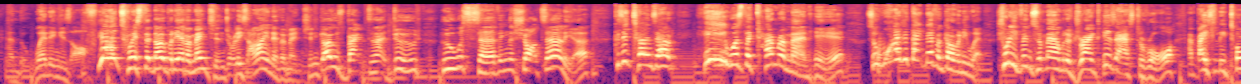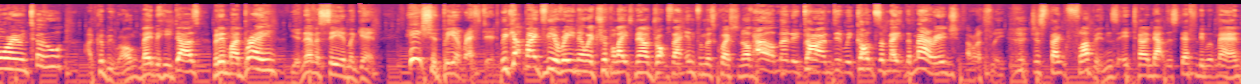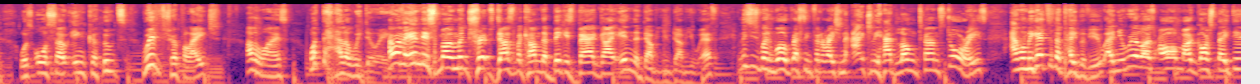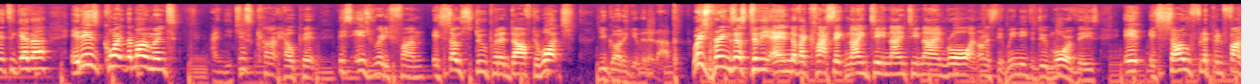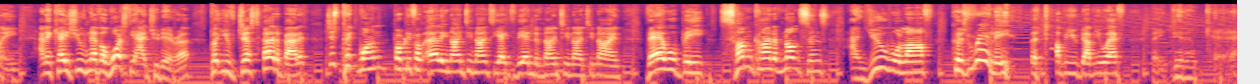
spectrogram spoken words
and the wedding is off. The other twist that nobody ever mentions, or at least I never mentioned, goes back to that dude who was serving the shots earlier, because it turns out he was the cameraman here. So why did that never go anywhere? Surely Vince McMahon would have dragged his ass to Raw and basically tore him in two. I could be wrong, maybe he does, but in my brain, you never see him again. He should be arrested. We cut back to the arena where Triple H now drops that infamous question of how many times did we consummate the marriage? Honestly, just thank Flubbins it turned out that Stephanie McMahon was also in cahoots with Triple H. Otherwise, what the hell are we doing? However, in this moment, Trips does become the biggest bad guy in the WWF, and this is when World Wrestling Federation actually had long term stories. And when we get to the pay per view and you realize, oh my gosh, they did it together, it is quite the moment, and you just can't help it. This is really fun. It's so stupid and daft to watch you gotta give it up. Which brings us to the end of a classic 1999 Raw, and honestly, we need to do more of these. It is so flippin' funny, and in case you've never watched the Attitude Era, but you've just heard about it, just pick one, probably from early 1998 to the end of 1999. There will be some kind of nonsense, and you will laugh, because really, the WWF, they didn't care.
